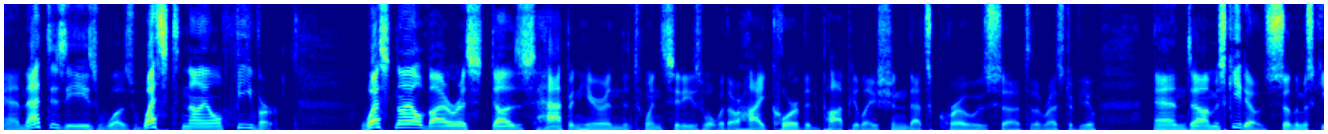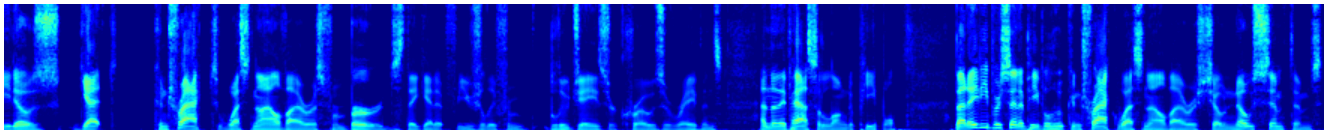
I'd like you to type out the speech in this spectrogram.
and that disease was West Nile fever. West Nile virus does happen here in the Twin Cities, what with our high corvid population, that's crows uh, to the rest of you, and uh, mosquitoes. So the mosquitoes get contract West Nile virus from birds. They get it usually from blue jays or crows or ravens, and then they pass it along to people. About 80% of people who contract West Nile virus show no symptoms,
